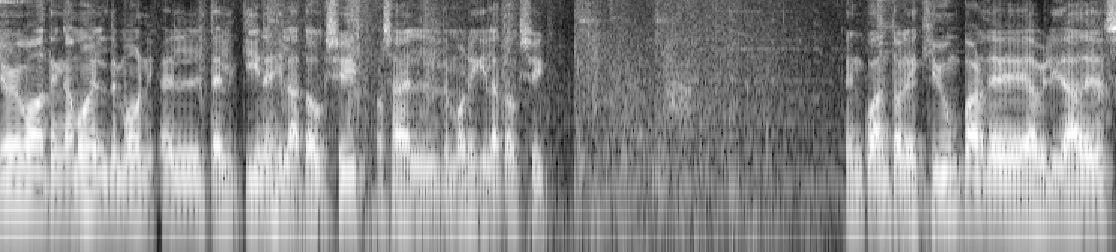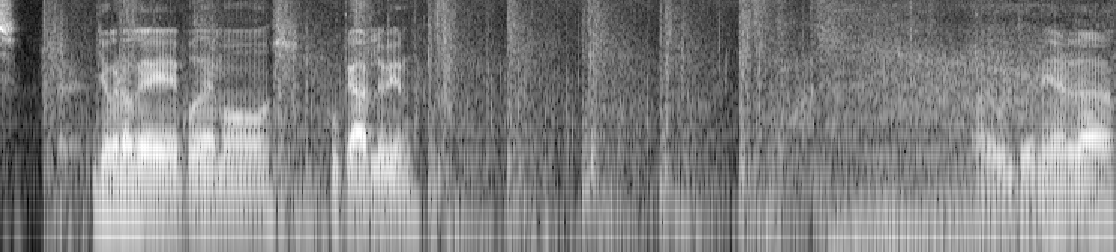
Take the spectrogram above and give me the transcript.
Yo creo que cuando tengamos el, demon el Telkines y la Toxic, o sea, el Demonic y la Toxic, en cuanto le esquive un par de habilidades, yo creo que podemos cuquearle bien. Vale, ulti de mierda.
